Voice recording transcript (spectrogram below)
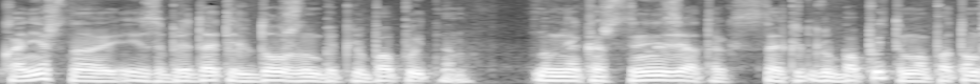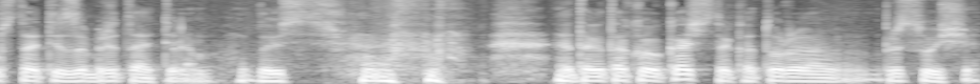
Конечно, изобретатель должен быть любопытным. Но мне кажется, нельзя так стать любопытным, а потом стать изобретателем. То есть это такое качество, которое присуще.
